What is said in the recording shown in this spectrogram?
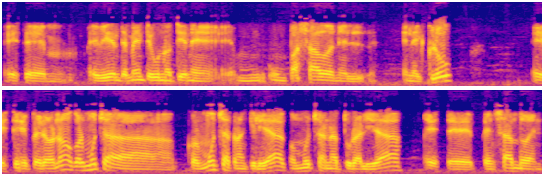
este, evidentemente uno tiene un, pasado en el, en el club, este, pero no, con mucha, con mucha tranquilidad, con mucha naturalidad, este, pensando en,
